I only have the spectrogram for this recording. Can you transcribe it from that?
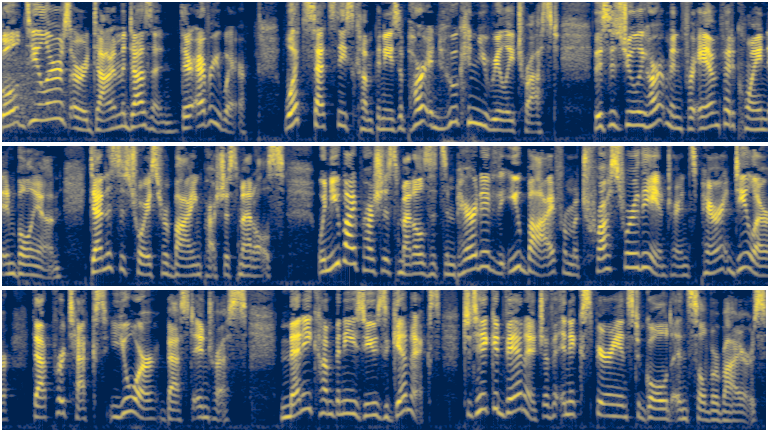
Gold dealers are a dime a dozen. They're everywhere. What sets these companies apart and who can you really trust? This is Julie Hartman for Amfed Coin and Bullion, Dennis's choice for buying precious metals. When you buy precious metals, it's imperative that you buy from a trustworthy and transparent dealer that protects your best interests. Many companies use gimmicks to take advantage of inexperienced gold and silver buyers.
